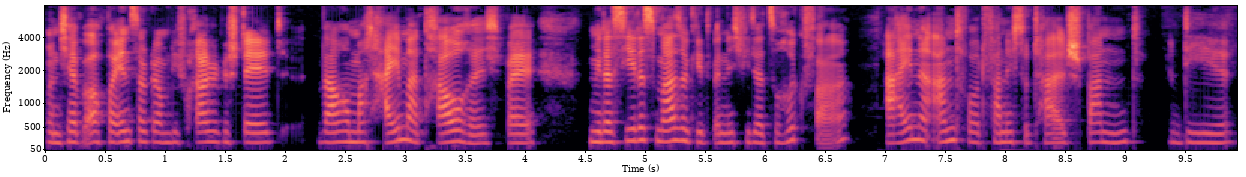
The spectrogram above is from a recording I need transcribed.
Und ich habe auch bei Instagram die Frage gestellt, warum macht Heimat traurig? Weil mir das jedes Mal so geht, wenn ich wieder zurückfahre. Eine Antwort fand ich total spannend, die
